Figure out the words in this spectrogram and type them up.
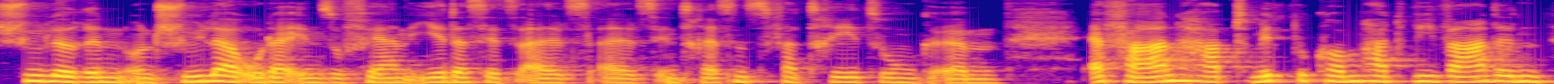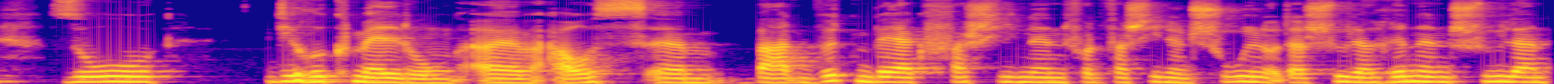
Schülerinnen und Schüler oder insofern ihr das jetzt als als Interessensvertretung, ähm, erfahren habt, mitbekommen habt. Wie war denn so die Rückmeldung, äh, aus, ähm, Baden-Württemberg, verschiedenen von verschiedenen Schulen oder Schülerinnen, Schülern?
